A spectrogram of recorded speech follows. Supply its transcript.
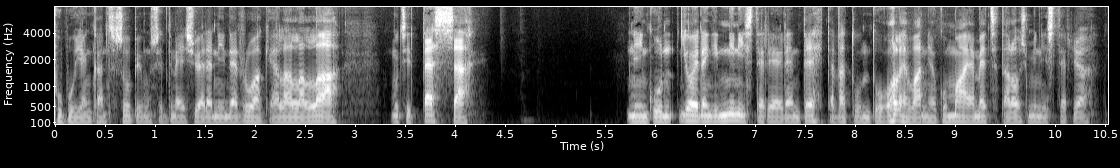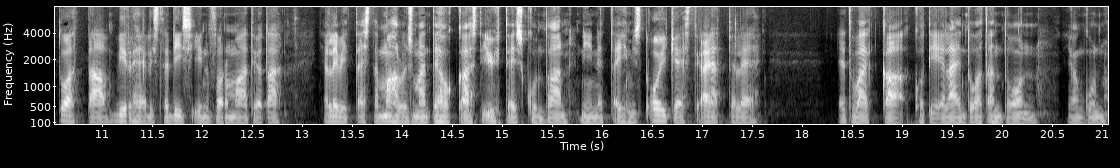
pupujen kanssa sopimus, että me ei syödä niiden ruokia lalala. Mutta sitten tässä niin kuin joidenkin ministeriöiden tehtävä tuntuu olevan joku maa- ja metsätalousministeriö tuottaa virheellistä disinformaatiota ja levittää sitä mahdollisimman tehokkaasti yhteiskuntaan niin, että ihmiset oikeasti ajattelee, että vaikka kotieläintuotanto on jonkun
